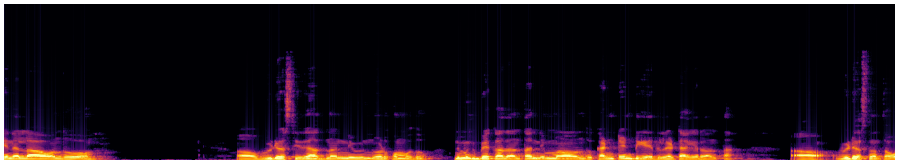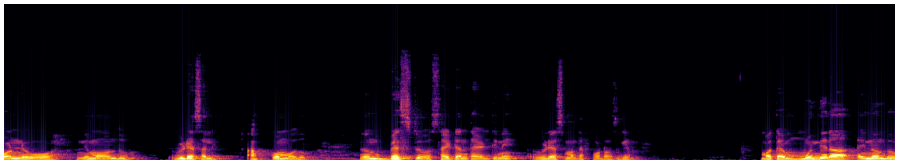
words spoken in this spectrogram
ಏನೆಲ್ಲ ಒಂದು ವೀಡಿಯೋಸ್ ಇದೆ ಅದನ್ನ ನೀವು ನೋಡ್ಕೊಬೋದು. ನಿಮಗೆ ಬೇಕಾದಂಥ ನಿಮ್ಮ ಒಂದು ಕಂಟೆಂಟ್ಗೆ ರಿಲೇಟ್ ಆಗಿರೋವಂಥ ವೀಡಿಯೋಸ್ನ ತೊಗೊಂಡು ನೀವು ನಿಮ್ಮ ಒಂದು ವೀಡಿಯೋಸಲ್ಲಿ ಹಾಕ್ಕೊಬೋದು. ಇದೊಂದು ಬೆಸ್ಟ್ ಸೈಟ್ ಅಂತ ಹೇಳ್ತೀನಿ ವೀಡಿಯೋಸ್ ಮತ್ತು ಫೋಟೋಸ್ಗೆ ಮತ್ತು ಮುಂದಿನ ಇನ್ನೊಂದು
